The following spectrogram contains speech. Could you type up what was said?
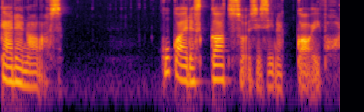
käden alas? kuka edes katsoisi sinne kaivoon.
